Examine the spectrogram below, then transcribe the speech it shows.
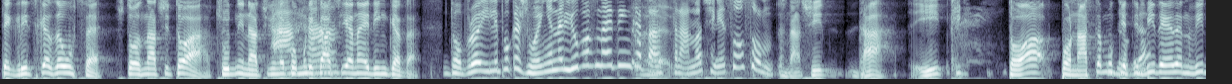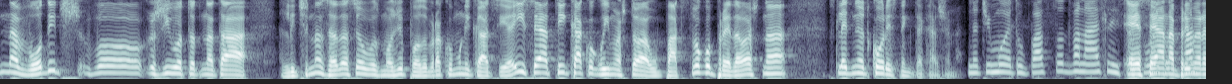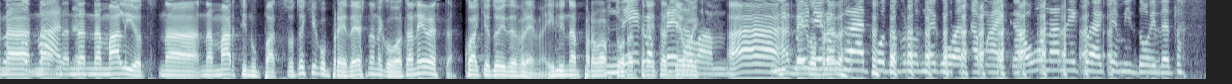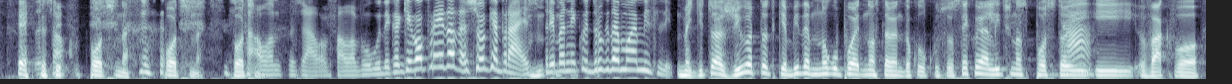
тегрицка за овце. Што значи тоа? Чудни начини на комуникација на единката. Добро, или покажување на љубов на единката, страна 68. Значи, да. И тоа понатаму ќе ти биде еден вид на водич во животот на таа лична за да се овозможи подобра комуникација. И сега ти како го имаш тоа упатство го предаваш на следниот корисник да кажеме. Значи, моето упатство 12 листа. Е, сега, на пример, на, на, 120. на, на малиот, на, на Мартин упатството, ќе го предаеш на неговата невеста, која ќе дојде време. Или на прва, втора, Не трета девојка. предавам. А, Никој не го не го знае подобро од неговата мајка. Она некоја ќе ми дојде. Ето ти, почна, почна, почна. шалам, жалам, фала Богу, дека ќе го предаде, што ќе правиш? Треба некој друг да му ја мисли. Меѓутоа, животот ќе биде многу поедноставен доколку со секоја личност постои Да. и вакво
